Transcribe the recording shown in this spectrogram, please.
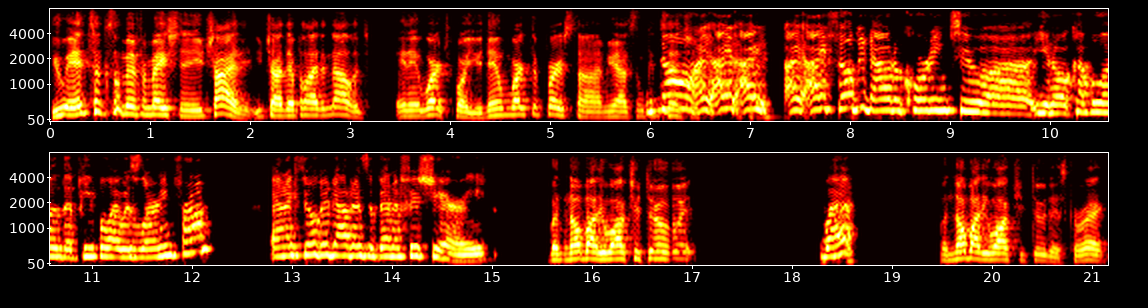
You it took some information and you tried it. You tried to apply the knowledge and it worked for you. Didn't work the first time. You had some contention. No, I, I, I, I, I filled it out according to, uh, you know, a couple of the people I was learning from. And I filled it out as a beneficiary. but nobody walked you through it. What? But nobody walked you through this, correct?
